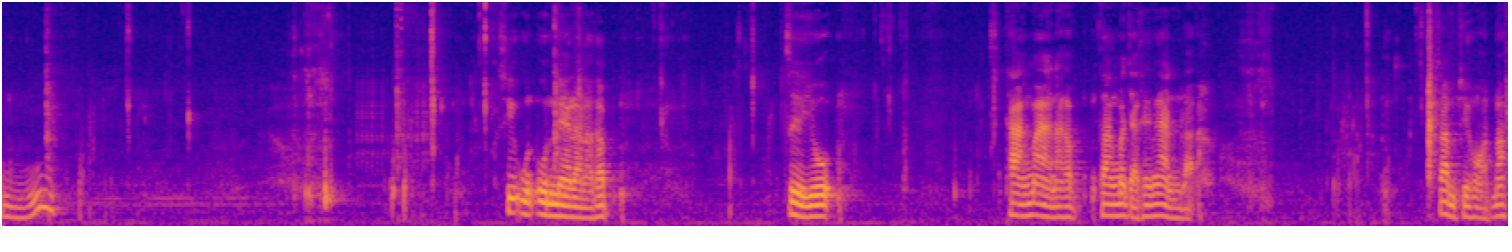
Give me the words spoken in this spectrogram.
อืมชื่ออุ่นๆเนี่ยและล่ะครับ ซื้ออยู่ ทางมานะครับ ทางมาจากที่งานละซ้ำสีหอดเนาะ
